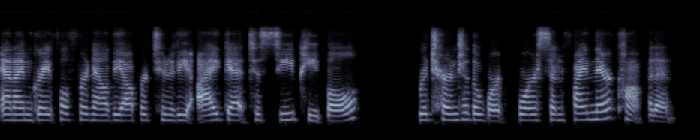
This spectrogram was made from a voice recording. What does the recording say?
And I'm grateful for now the opportunity I get to see people return to the workforce and find their confidence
